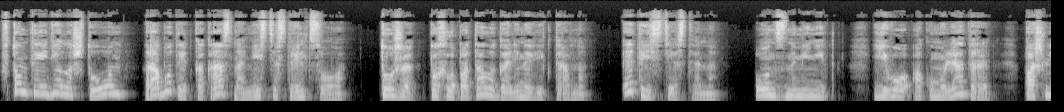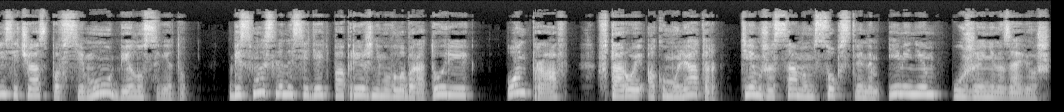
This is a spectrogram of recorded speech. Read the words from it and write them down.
В том-то и дело, что он работает как раз на месте Стрельцова. Тоже похлопотала Галина Викторовна. Это естественно. Он знаменит. Его аккумуляторы пошли сейчас по всему белу свету. Бессмысленно сидеть по-прежнему в лаборатории. Он прав. Второй аккумулятор тем же самым собственным именем уже не назовешь.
